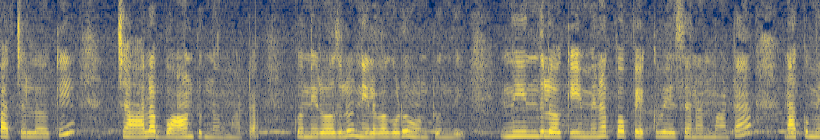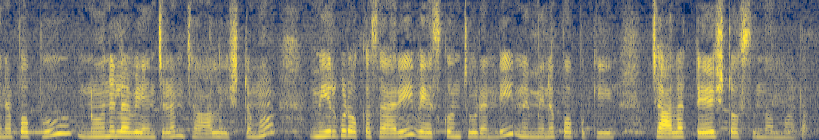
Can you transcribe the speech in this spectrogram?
పచ్చళ్ళలోకి చాలా బాగుంటుందన్నమాట. కొన్ని రోజులు నిల్వ కూడా ఉంటుంది. ఇందులోకి మినపప్పు ఎక్కువ వేసాను నాకు మినపప్పు నూనెలో వేయించడం చాలా ఇష్టము. మీరు కూడా ఒకసారి వేసుకొని చూడండి. మినపప్పుకి చాలా టేస్ట్ వస్తుందన్నమాట.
